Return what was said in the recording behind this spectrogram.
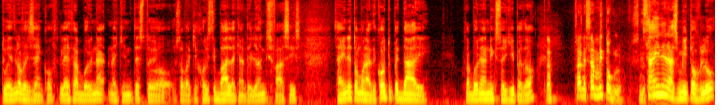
του έδινε ο Βεζέγκοφ. Δηλαδή θα μπορεί να, να κινείται στο, στο βαρκέ χωρίς την μπάλα και να τελειώνει τις φάσεις. Θα είναι το μοναδικό του πεντάρι που θα μπορεί να ανοίξει το γήπεδο. Να, θα είναι σαν μήτογλου. στην Θα ουσία. είναι ένας Μίτογλου.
